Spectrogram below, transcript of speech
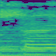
say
